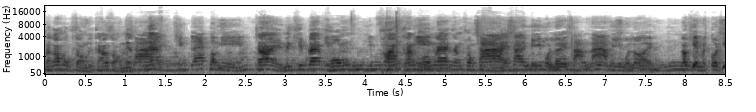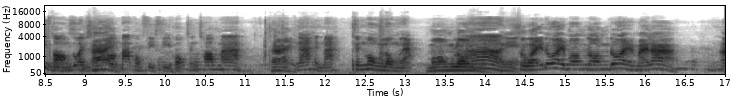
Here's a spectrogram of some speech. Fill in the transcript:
แล้วก็ 6 2หรือ9 2 เนี่ยใช่เนี่ยคลิปแรกก็มี ใช่ ในคลิปแรกโค้งทั้งทั้งโค้งแรกทั้งโค้งสุดใช่ท้าย ใช่มีหมดเลยสามหน้ามีหมดเลย แล้วเขียนเป็นตัวที่สองด้วยฉันใช่ ชอบมากหกสี่สี่หกฉันชอบมาก ใช่ นะเห็นไหมฉันมงลงแล้ว มองลง อ่านี่ สวยด้วยมองลงด้วยเห็นไหมล่ะ เอ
